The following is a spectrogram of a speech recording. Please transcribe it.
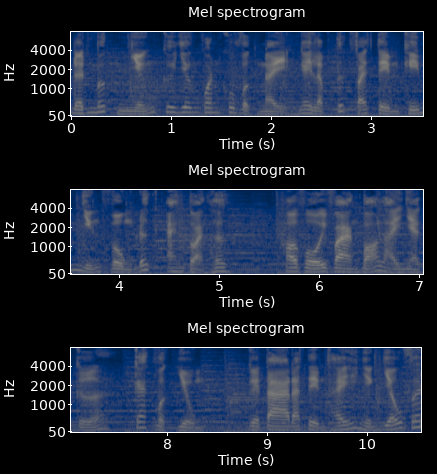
đến mức những cư dân quanh khu vực này ngay lập tức phải tìm kiếm những vùng đất an toàn hơn. Họ vội vàng bỏ lại nhà cửa các vật dụng, người ta đã tìm thấy những dấu vết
